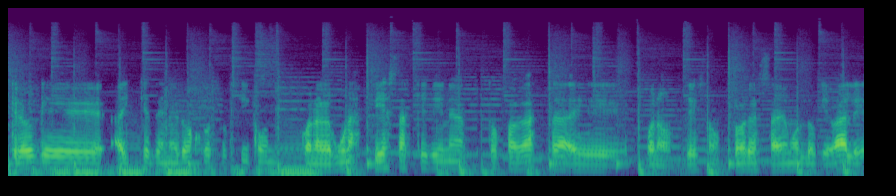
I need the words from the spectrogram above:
creo que hay que tener ojos así con, con algunas piezas que tiene Antofagasta. Eh, bueno, Jason Flores sabemos lo que vale.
